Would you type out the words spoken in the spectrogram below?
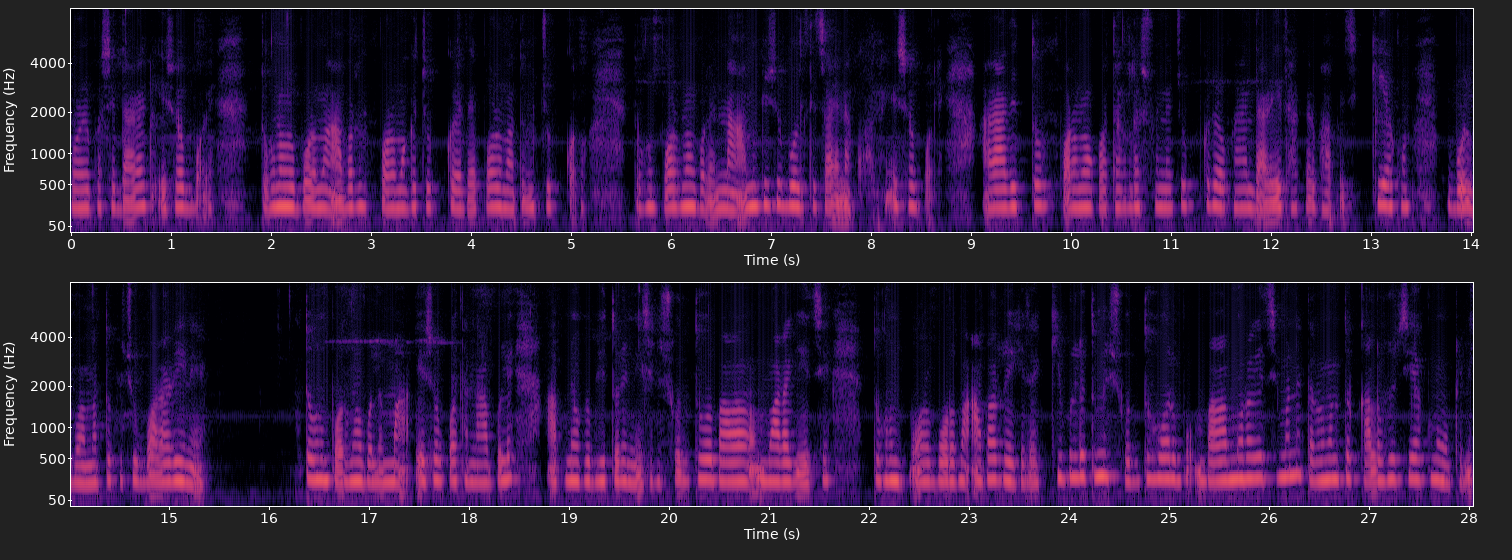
বোনের পাশে দাঁড়াক, এসব বলে। তখন ওর বড় মা আবার পরমাকে চুপ করে দেয় পরমা তুমি চুপ করো। তখন পরমা বলে, না, আমি কিছু বলতে চাই না এসব বলে। আর আদিত্য পরমার কথাগুলো শুনে চুপ করে ওখানে দাঁড়িয়ে থাকে আর ভাবে কী এখন বলব? আমার তো কিছু বলারই নেই। তখন পরমা বলে, মা, এসব কথা না বলে আপনি ওকে ভিতরে নিয়েছেন সদ্য ওর বাবা মারা গিয়েছে। তখন বড় মা আবার রেগে যায়। কী বললে তুমি? সদ্য হওয়ার বাবা মারা গেছে মানে? তার মানে তো কালো সূচি এখনও ওঠেনি।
